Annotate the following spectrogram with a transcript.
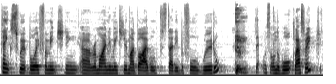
Thanks, Swirt Boy, for mentioning, uh, reminding me to do my Bible study before Wordle. that was on the walk last week.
